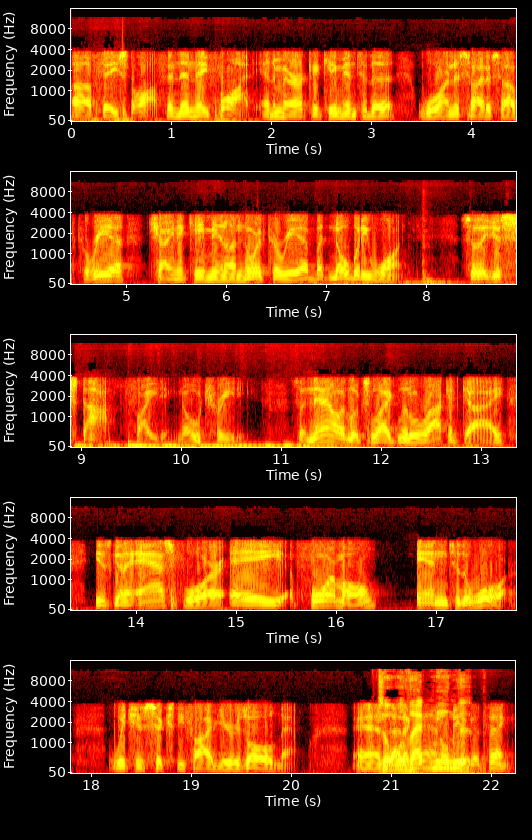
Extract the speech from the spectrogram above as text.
uh, faced off, and then they fought. And America came into the war on the side of South Korea. China came in on North Korea, but nobody won. So they just stopped fighting. No treaty. So now it looks like Little Rocket Guy is going to ask for a formal end to the war, which is 65 years old now. And So will that again, mean will be that- a good thing?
